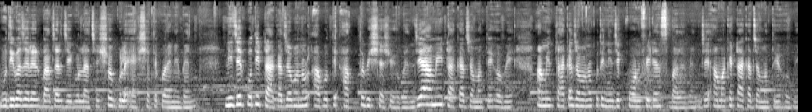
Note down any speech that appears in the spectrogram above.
মুদি বাজারের বাজার যেগুলো আছে, সবগুলো একসাথে করে নেবেন। নিজের প্রতি টাকা জমানোর আপত্তি আত্মবিশ্বাসী হবেন যে, আমি টাকা জমাতে হবে। আমি টাকা জমানোর প্রতি নিজে কনফিডেন্স বাড়াবেন যে, আমাকে টাকা জমাতে হবে।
